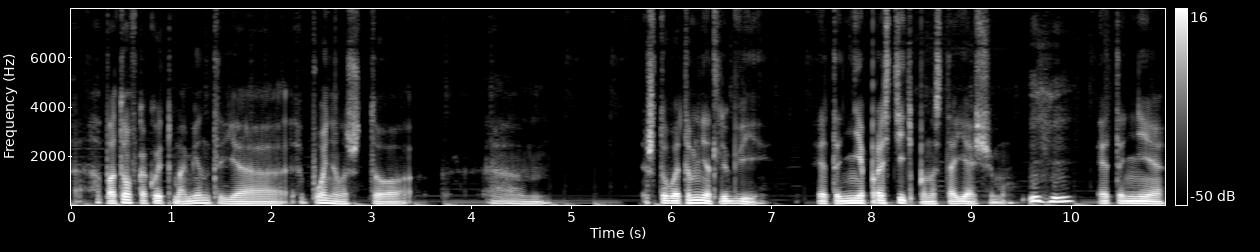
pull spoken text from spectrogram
А потом в какой-то момент я понял, что, эм, что в этом нет любви. Это не простить по-настоящему. Мгм. Это не...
